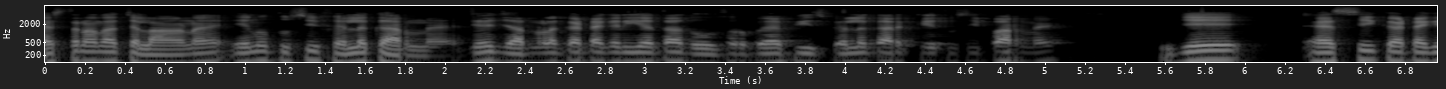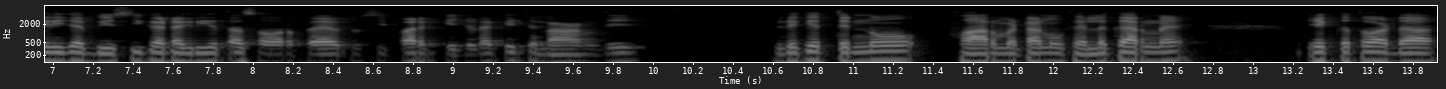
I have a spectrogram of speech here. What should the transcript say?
ਇਸ ਤਰ੍ਹਾਂ ਦਾ ਚਲਾਨ ਹੈ ਇਹਨੂੰ ਤੁਸੀਂ ਫਿਲ ਕਰਨਾ ਹੈ। ਜੇ ਜਨਰਲ ਕੈਟਾਗਰੀ ਹੈ ਤਾਂ 200 ਰੁਪਏ ਫੀਸ ਫਿਲ ਕਰਕੇ ਤੁਸੀਂ ਭਰਨਾ ਹੈ। ਜੇ ਐਸਸੀ ਕੈਟਾਗਰੀ ਜਾਂ ਬੀਸੀ ਕੈਟਾਗਰੀ ਹੈ ਤਾਂ 100 ਰੁਪਏ ਤੁਸੀਂ ਭਰ ਕੇ ਜਿਹੜਾ ਕਿ ਚਲਾਨ ਦੇ ਜਿਹੜੇ ਕਿ ਤਿੰਨੋਂ ਫਾਰਮੈਟਾਂ ਨੂੰ ਫਿਲ ਕਰਨਾ ਹੈ। ਇੱਕ ਤੁਹਾਡਾ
